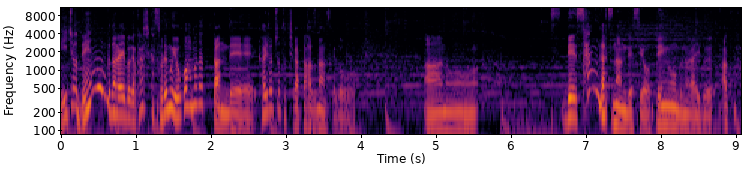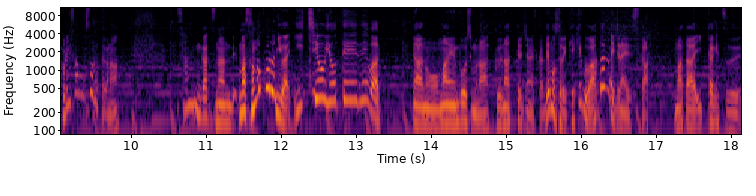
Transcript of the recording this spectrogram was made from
一応電音部のライブが確かそれも横浜だったんで会場ちょっと違ったはずなんですけどあのーで3月なんですよ電音部のライブ。あと堀さんもそうだったかな？3月なんでまあその頃には一応予定ではあのまん延防止もなくなってるじゃないですか。でもそれ結局分かんないじゃないですか。また1ヶ月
